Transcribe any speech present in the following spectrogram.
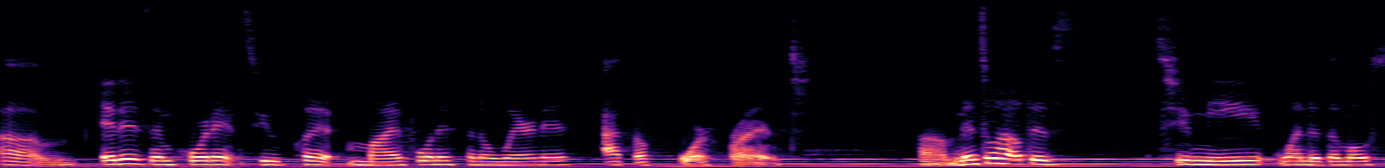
um, it is important to put mindfulness and awareness at the forefront. Um, mental health is, to me, one of the most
